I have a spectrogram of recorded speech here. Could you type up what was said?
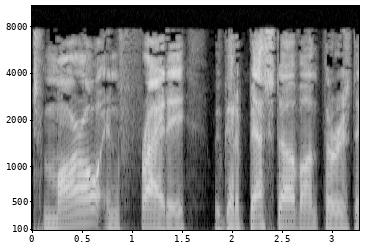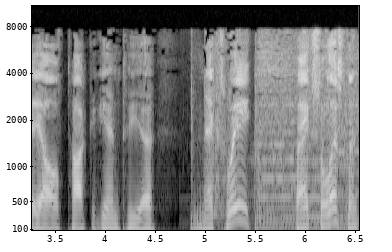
tomorrow and Friday. We've got a best of on Thursday. I'll talk again to you next week. Thanks for listening.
